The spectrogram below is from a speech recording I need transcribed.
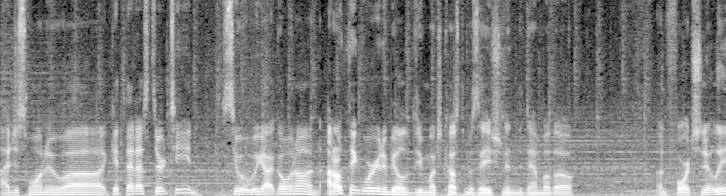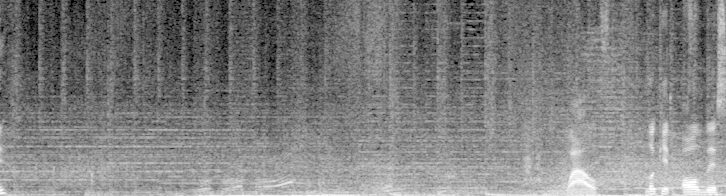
I just want to uh, get that S13, see what we got going on. I don't think we're going to be able to do much customization in the demo, though, unfortunately. Wow. Look at all this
